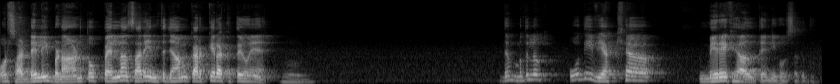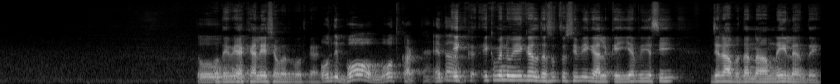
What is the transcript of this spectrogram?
ਔਰ ਸਾਡੇ ਲਈ ਬਣਾਉਣ ਤੋਂ ਪਹਿਲਾਂ ਸਾਰੇ ਇੰਤਜ਼ਾਮ ਕਰਕੇ ਰੱਖਤੇ ਹੋਏ ਹੂੰ। ਤੇ ਮਤਲਬ ਉਹਦੀ ਵਿਆਖਿਆ ਮੇਰੇ ਖਿਆਲ ਤੇ ਨਹੀਂ ਹੋ ਸਕਦੀ। ਤੋ ਉਹਦੇ ਵਿਆਖਿਆ ਲਈ ਸ਼ਬਦ ਬਹੁਤ ਘੱਟ। ਉਹਦੇ ਬਹੁਤ ਬਹੁਤ ਘੱਟ ਹੈ। ਇਹ ਤਾਂ ਇੱਕ ਇੱਕ ਮੈਨੂੰ ਇਹ ਗੱਲ ਦੱਸੋ ਤੁਸੀਂ ਵੀ ਗੱਲ ਕਹੀ ਆ ਵੀ ਅਸੀਂ ਜੇ ਰੱਬ ਦਾ ਨਾਮ ਨਹੀਂ ਲੈਂਦੇ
